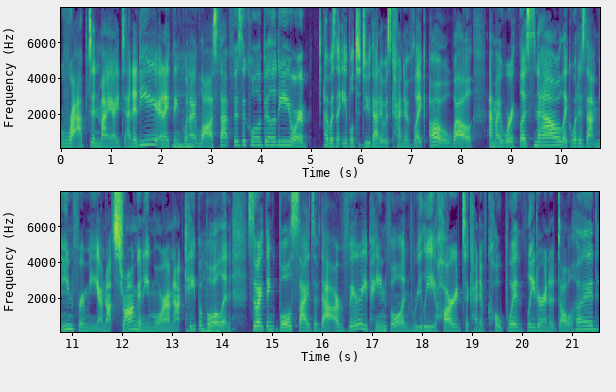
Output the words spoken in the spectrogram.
wrapped in my identity. And I think mm. when I mm. lost that physical ability or I wasn't able to do that. It was kind of like, oh, well, am I worthless now? Like, what does that mean for me? I'm not strong anymore. I'm not capable. Mm. And so I think both sides of that are very painful and really hard to kind of cope with later in adulthood.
